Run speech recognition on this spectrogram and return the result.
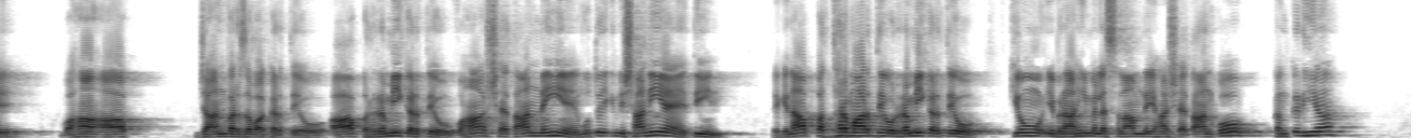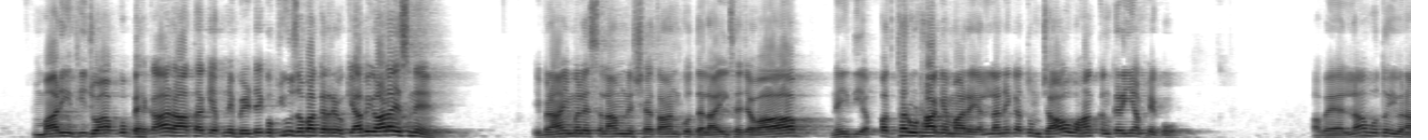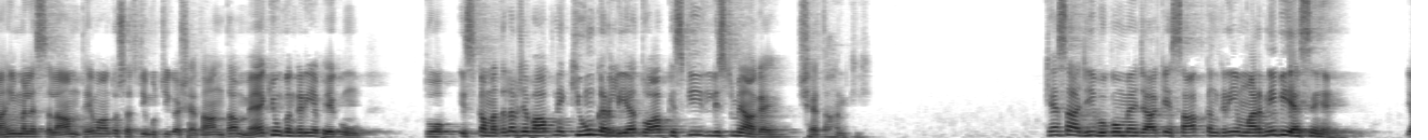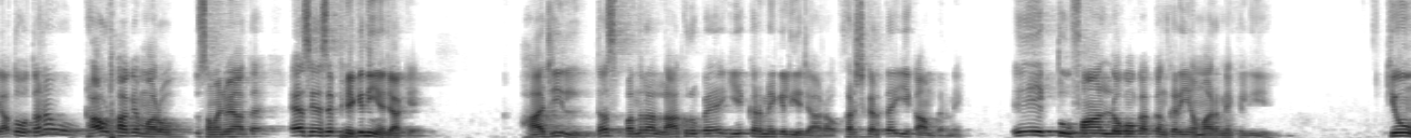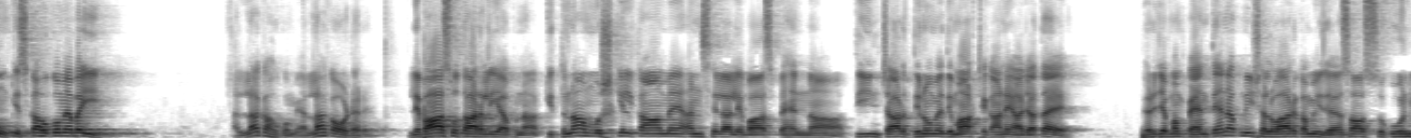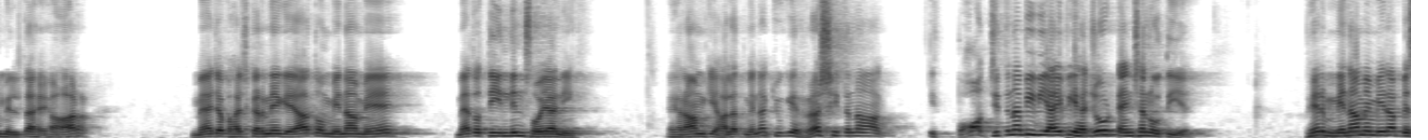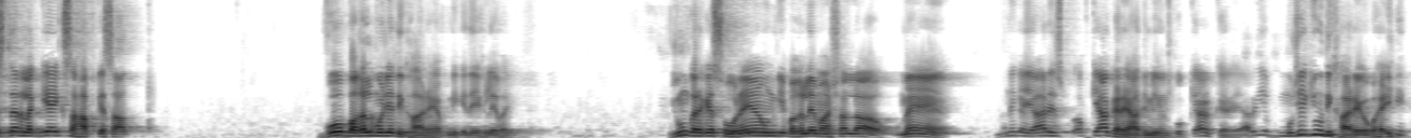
वहाँ आप जानवर ज़बा करते हो, आप रमी करते हो, वहाँ शैतान नहीं है, वो तो एक निशानियाँ हैं तीन। लेकिन आप पत्थर मारते हो, रमी करते हो, क्यों इब्राहिम सलाम ने यहाँ शैतान को कंकरियाँ मारी थी जो आपको बहका रहा था कि अपने बेटे को क्यों जबा कर रहे हो? क्या बिगाड़ा इसने? इब्राहिम सलाम ने शैतान को दलाइल से जवाब नहीं दिया, पत्थर उठा के मारे। अल्लाह ने कहा, तुम जाओ, वहाँ कंकरियाँ फेंको। अब अल्लाह, वो तो इब्राहिम सलाम थे, वहाँ तो सच्ची मुच्ची का शैतान था। मैं क्यों कंकरियाँ फेंकूं? तो इसका मतलब जब आपने क्यों कर लिया तो आप किसकी लिस्ट में आ गए? शैतान की। कैसा अजीब हुक्म है, जाके सात कंकरियाँ मारनी भी ऐसे हैं। या तो होता ना, वो उठा उठा के मारो तो समझ में आता है। ऐसे ऐसे फेंकनी है जाके। हाजी दस पंद्रह लाख रुपए ये करने के लिए जा रहा हो। खर्च करता है ये काम करने। एक तूफ़ान लोगों का कंकरियाँ मारने के लिए। क्यों? किसका हुक्म है भाई? अल्लाह का हुक्म है, अल्लाह का ऑर्डर है। लिबास उतार लिया अपना। कितना मुश्किल काम है अनसिला लिबास पहनना। तीन चार दिनों में दिमाग ठिकाने आ जाता है। फिर जब हम पहनते हैं ना अपनी शलवार कमीज, ऐसा सुकून मिलता है यार। मैं जब हज करने गया तो मीना में, मैं तो तीन दिन सोया नहीं। एहराम की हालत में ना, क्योंकि रश इतना बहुत जितना भी वीआईपी है, जो टेंशन होती है। फिर मीना में मेरा बिस्तर लग गया एक साहब के साथ। वो बगल मुझे दिखा रहे हैं अपनी के देख ले भाई। यूँ करके सो रहे हैं उनकी बगलें, माशाल्लाह। मैं, मैंने कहा, यार, इसको अब क्या करे आदमी? उनको क्या करे? यार, ये मुझे क्यों दिखा रहे हो भाई?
